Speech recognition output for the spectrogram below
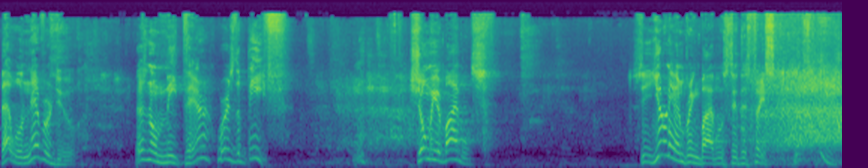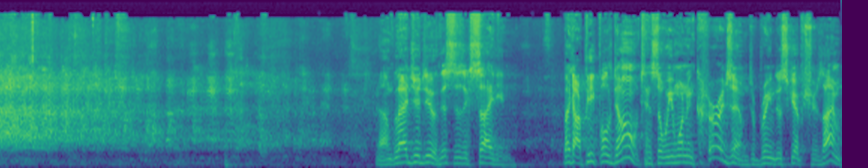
That will never do. There's no meat there. Where's the beef? Show me your Bibles. See, you don't even bring Bibles to this place. I'm glad you do. This is exciting. But our people don't. And so we want to encourage them to bring the scriptures. I'm,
